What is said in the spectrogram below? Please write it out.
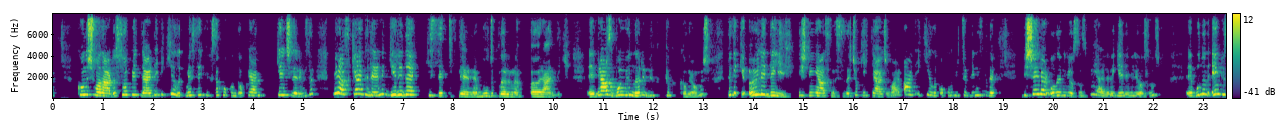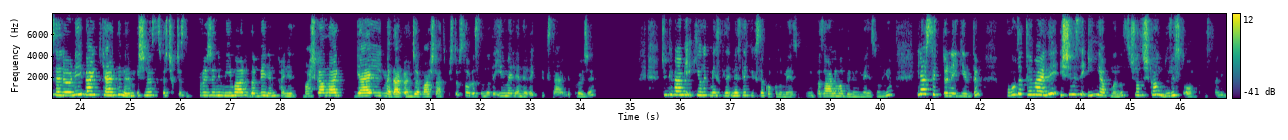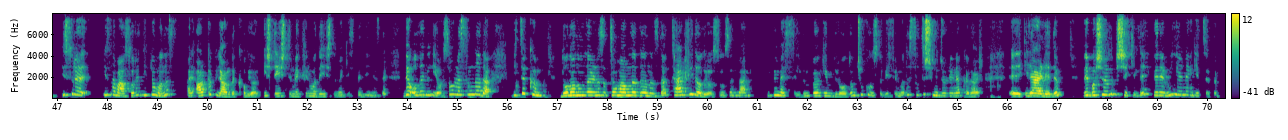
konuşmalarda, sohbetlerde iki yıllık meslek yüksek okulunda okuyan gençlerimizin biraz kendilerini geride hissettiklerini, bulduklarını öğrendik. Biraz boyunları bükük kalıyormuş. Dedik ki öyle değil. İş dünyasında size çok ihtiyacı var. Artı iki yıllık okulu bitirdiğinizde de bir şeyler olabiliyorsunuz. Bir yerlere gelebiliyorsunuz. Bunun en güzel örneği ben kendimim. İşin açıkçası projenin mimarı da benim. Hani başkanlığa gelmeden önce başlatmıştım. Sonrasında da ivmelenerek yükseldi proje. Çünkü ben bir iki yıllık meslek, meslek yüksek okulu mezunuyum. Pazarlama bölümü mezunuyum. İlaç sektörüne girdim. Burada temelde işinizi iyi yapmanız, çalışkan, dürüst olmanız. Hani bir süre, bir zaman sonra diplomanız hani arka planda kalıyor. İş değiştirmek, firma değiştirmek istediğinizde ve olabiliyor. Sonrasında da bir takım donanımlarınızı tamamladığınızda terfi de alıyorsunuz. Hani ben mümessildim, bölge müdürü oldum. Çok uluslu bir firmada satış müdürlüğüne kadar e, ilerledim ve başarılı bir şekilde görevimi yerine getirdim.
